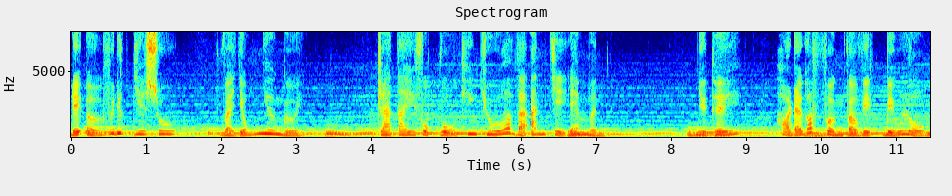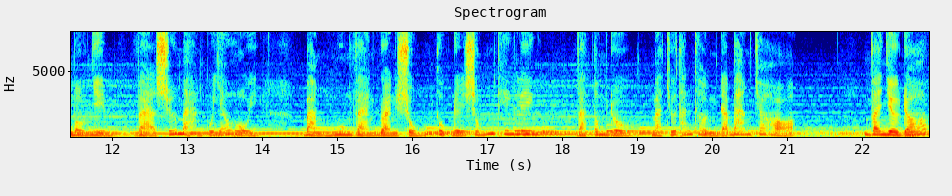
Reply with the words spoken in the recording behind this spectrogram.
để ở với Đức Giêsu và giống như người ra tay phục vụ Thiên Chúa và anh chị em mình. Như thế, họ đã góp phần vào việc biểu lộ mầu nhiệm và sứ mạng của giáo hội bằng muôn vàng đoàn sủng thuộc đời sống thiên liêng và tông đồ mà Chúa Thánh Thần đã ban cho họ. Và nhờ đó,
